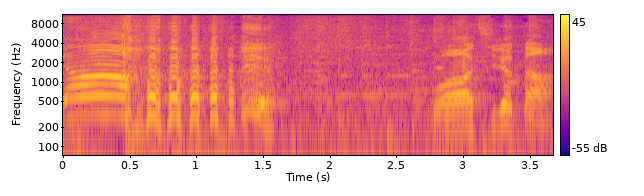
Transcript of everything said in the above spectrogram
야! 와 지렸다.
